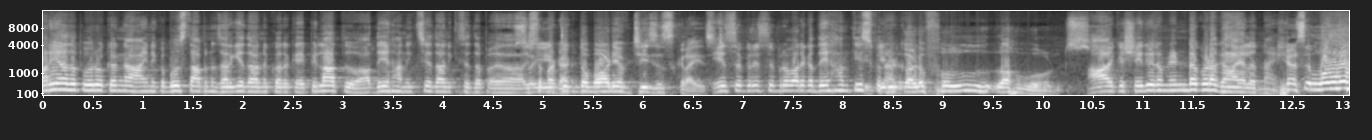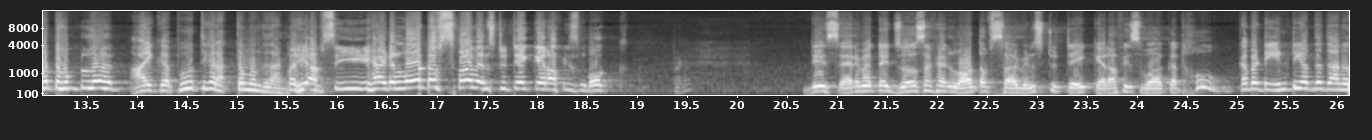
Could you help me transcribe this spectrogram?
మర్యాదపూర్వకంగా ఆయనకు భూస్థాపన జరిగే దాని కొరకే పిలాత్ ఆ దేహాన్ని ఇచ్చేదానికి సిద్ధ ఇష్టపడ్డాడు. The body of Jesus Christ యేసుక్రీస్తు ప్రభు వారికి దేహం తీసుకున్నాడు. గాడ్ ఫుల్ ఆఫ్ ఆ యొక్క శరీరం నిండా కూడా గాయాలు ఉన్నాయి హి పూర్తిగా రక్తం ఉంది దాంట్లో Perhaps he had a lot of servants to take care of his work. This Arimathea Joseph had a lot of servants to take care of his work at home. కాబట్టి ఇంటి యొద్ద తాను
